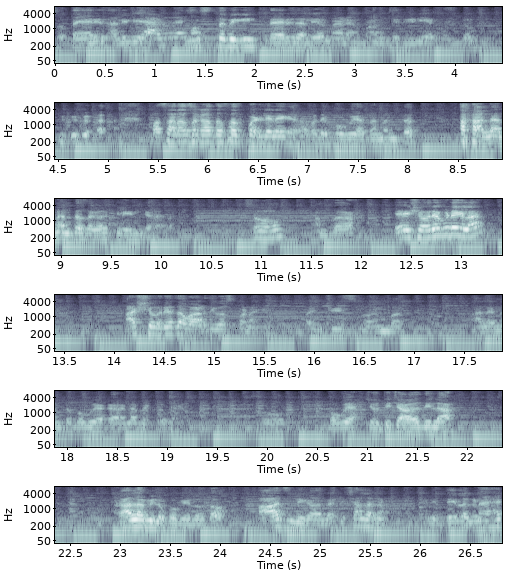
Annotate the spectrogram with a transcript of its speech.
सो तयारी झालेली आहे. मस्तपैकी तयारी झाली आहे. मॅडम पण आमची रेडी आहे पसारा सगळा तसाच पडलेला आहे. घरामध्ये बघूया आता नंतर. आल्यानंतर सगळं क्लीन करायला. सो आमचा ए शौर्य कुठे गेला? आज शौर्याचा वाढदिवस पण आहे. पंचवीस नोव्हेंबर. आल्यानंतर बघूया करायला भेटतो सो बघूया. ज्योतीच्या हळदीला काल आम्ही लोक गेलो होतो. आज निघालोय. तिच्या लग्न. आणि ते लग्न आहे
